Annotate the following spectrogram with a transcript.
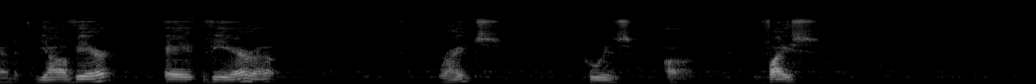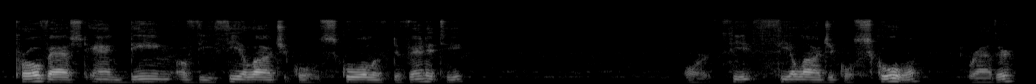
And Javier A. Viera writes, who is uh, vice provost and dean of the Theological School of Divinity, or the Theological School, rather,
